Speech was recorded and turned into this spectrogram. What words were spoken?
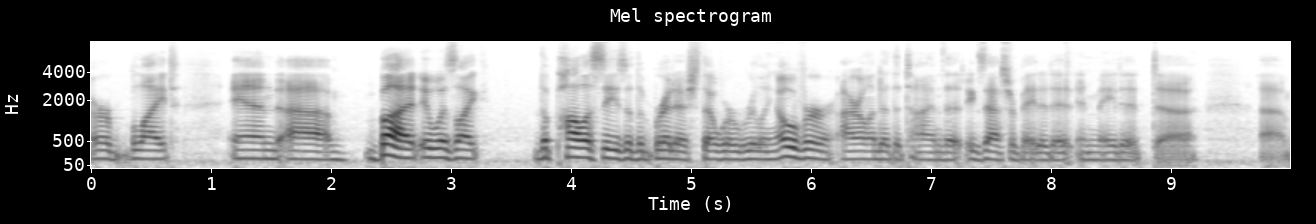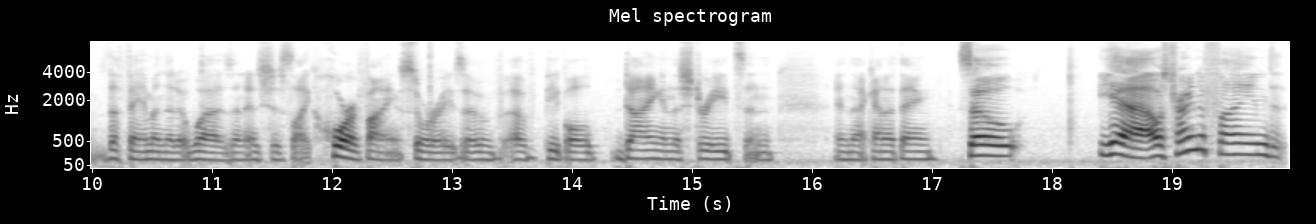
or blight, and uh, but it was like the policies of the British that were ruling over Ireland at the time that exacerbated it and made it. Uh, um, the famine that it was. And it's just like horrifying stories of, of people dying in the streets and, and that kind of thing. So, yeah, I was trying to find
